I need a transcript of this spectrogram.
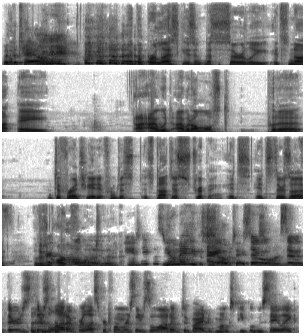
with the tail. Yeah, but burlesque isn't necessarily. It's not a. I, I would. I would almost put a differentiate it from just. It's not just stripping. It's. It's. There's a. There's an art form to it. You take this you may All so right, take so, this one. So there's there's a lot of burlesque performers. There's a lot of divide amongst people who say like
